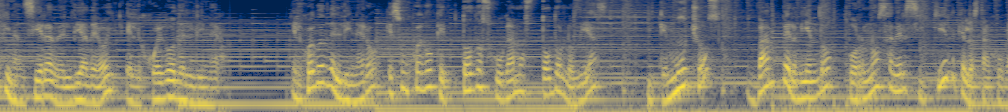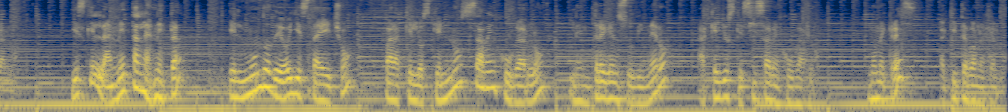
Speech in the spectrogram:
financiera del día de hoy, el juego del dinero. El juego del dinero es un juego que todos jugamos todos los días y que muchos van perdiendo por no saber siquiera que lo están jugando. Y es que la neta, la neta, el mundo de hoy está hecho para que los que no saben jugarlo le entreguen su dinero a aquellos que sí saben jugarlo. ¿No me crees? Aquí te va un ejemplo.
